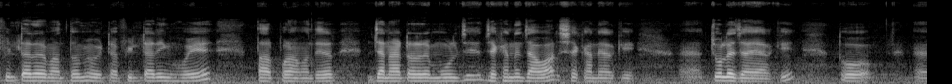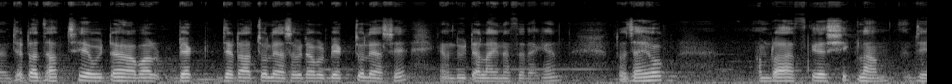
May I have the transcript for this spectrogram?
ফিল্টারের মাধ্যমে ওইটা ফিল্টারিং হয়ে তারপর আমাদের জেনারেটরের মূল যে, যেখানে যাওয়ার সেখানে আর কি চলে যায় আর কি। তো যেটা যাচ্ছে ওইটা আবার ব্যাক যেটা চলে আসে, ওইটা আবার ব্যাক চলে আসে। এখানে দুইটা লাইন আছে দেখেন। তো যাই হোক, আমরা আজকে শিখলাম যে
